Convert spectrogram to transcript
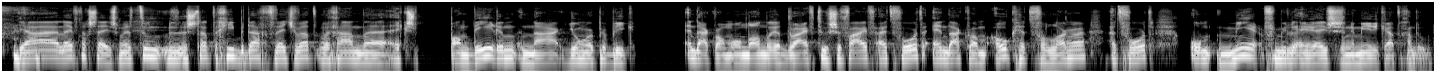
ja, hij leeft nog steeds. Maar toen een strategie bedacht, weet je wat, we gaan eh, expanderen naar jonger publiek. En daar kwam onder andere Drive to Survive uit voort. En daar kwam ook het verlangen uit voort om meer Formule 1 races in Amerika te gaan doen.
